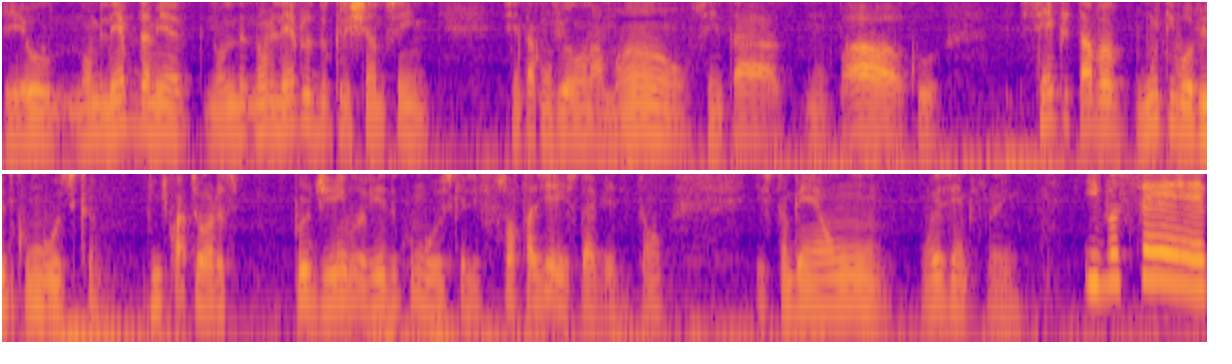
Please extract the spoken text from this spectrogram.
eu não me lembro da minha. Não, não me lembro do Cristiano sem, sem estar com o violão na mão, sem estar num palco. Sempre estava muito envolvido com música. 24 horas por dia envolvido com música. Ele só fazia isso da vida. Então, isso também é um, um exemplo para mim. E você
